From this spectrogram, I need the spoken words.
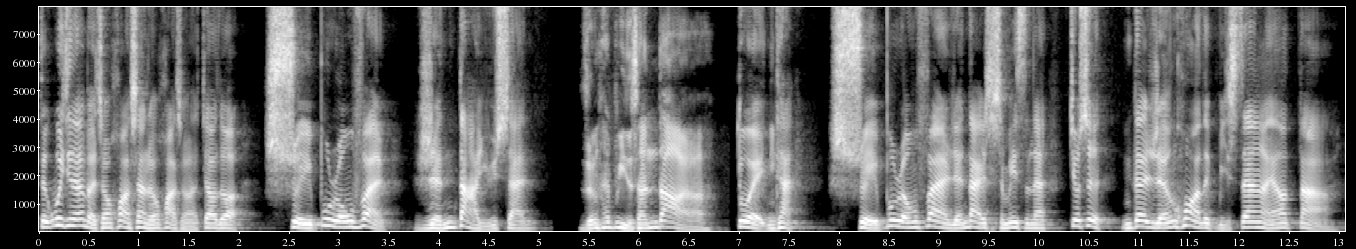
这个魏晋南北朝画山水画什么叫做“水不容泛，人大于山”，人还比山大啊？对，你看“水不容泛，人大于”是什么意思呢？就是你的人画的比山还要大，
